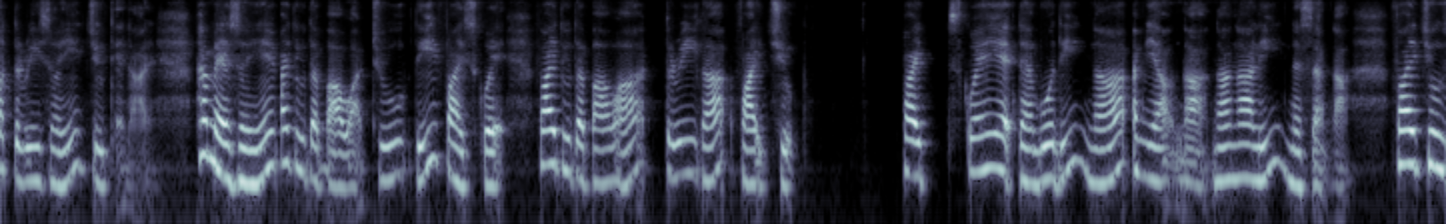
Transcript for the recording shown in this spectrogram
of 3ဆိုရင်ကျူတင်ထားတယ်ဖတ်မယ်ဆိုရင်5 to the power 2ဒီ5 square 5 to the power 3က5 cube 5 square ရဲ့တန်ဖိုးသည်9အမြောက်9 9 9လီ25 5 cube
